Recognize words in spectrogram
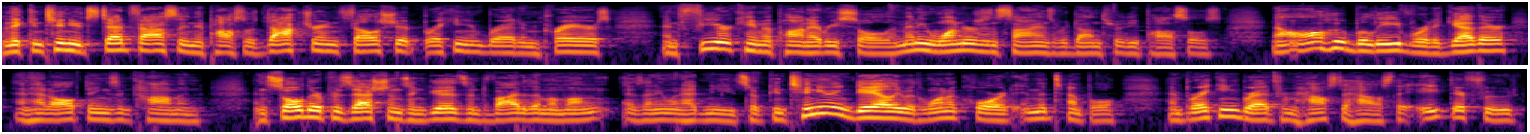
And they continued steadfastly in the apostles' doctrine, fellowship, breaking of bread, and prayers, and fear came upon every soul, and many wonders and signs were done through the apostles. Now all who believed were together and had all things in common, and sold their possessions and goods and divided them among as anyone had need. So continuing daily with one accord in the temple, and breaking bread from house to house, they ate their food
